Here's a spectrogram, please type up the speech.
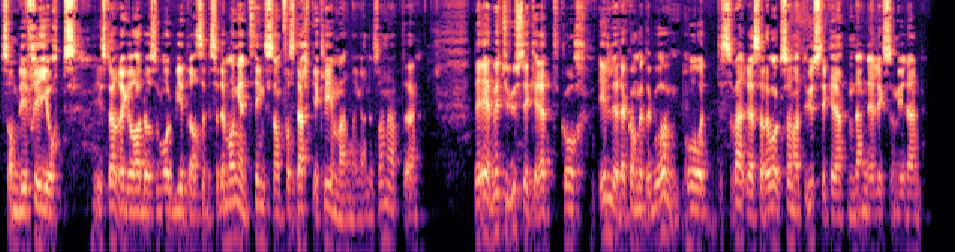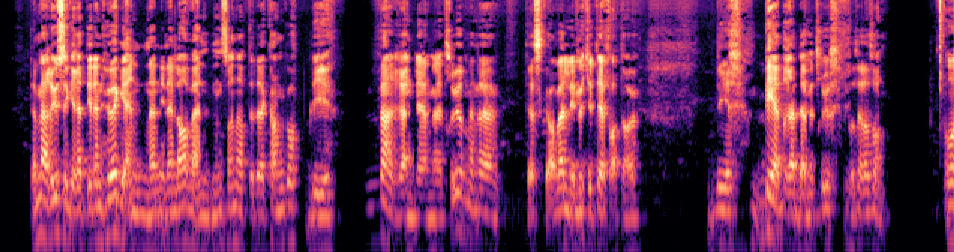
som blir frigjort i større grad og som også bidrar. Så det, er mange ting som forsterker klimaendringene. sånn at eh, det er mye usikkerhet hvor ille det kommer til å gå. Og dessverre så er det også sånn at usikkerheten den er liksom i den det er mer usikkerhet i den høye enden enn i den lave enden. Sånn at det kan godt bli verre enn det vi tror, men det, det skal veldig mye til for at det blir bedre enn det vi tror. for å si det sånn. Og,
